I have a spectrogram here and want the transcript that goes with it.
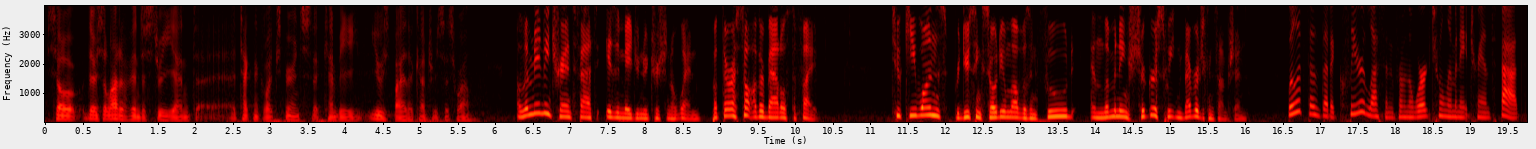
So there's a lot of industry and uh, technical experience that can be used by other countries as well. Eliminating trans fats is a major nutritional win, but there are still other battles to fight. Two key ones reducing sodium levels in food and limiting sugar sweetened beverage consumption. Willett says that a clear lesson from the work to eliminate trans fats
